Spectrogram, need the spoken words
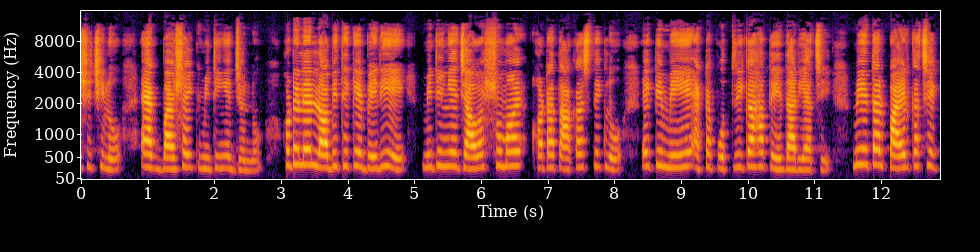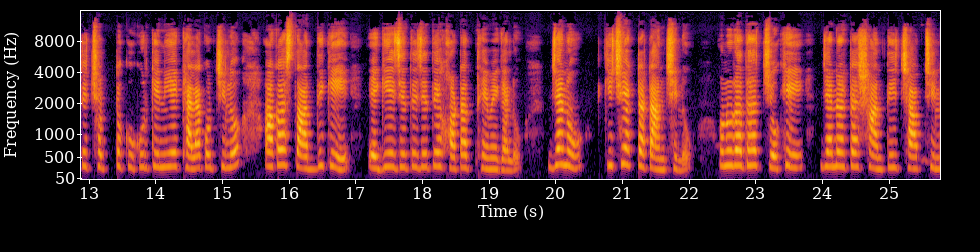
এসেছিল এক ব্যবসায়িক মিটিংয়ের জন্য। হোটেলের লবি থেকে বেরিয়ে মিটিংয়ে যাওয়ার সময় হঠাৎ আকাশ দেখল, একটি মেয়ে একটা পত্রিকা হাতে দাঁড়িয়ে আছে। মেয়ে তার পায়ের কাছে একটি ছোট্ট কুকুরকে নিয়ে খেলা করছিল। আকাশ তার দিকে এগিয়ে যেতে যেতে হঠাৎ থেমে গেল, যেন কিছু একটা টানছিল। অনুরাধার চোখে যেন একটা শান্তির ছাপ ছিল।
